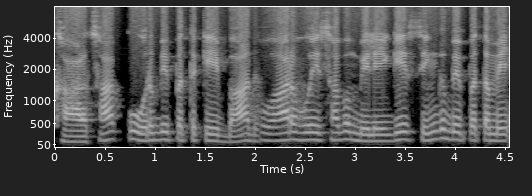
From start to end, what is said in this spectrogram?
ਖਾਲਸਾ, ਘੋਰ ਵਿਪਤ ਕੇ ਬਾਅਦ ਖੁਆਰ ਹੋਏ ਸਭ ਮਿਲेंगे ਸਿੰਘ ਵਿਪਤ ਮੇ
